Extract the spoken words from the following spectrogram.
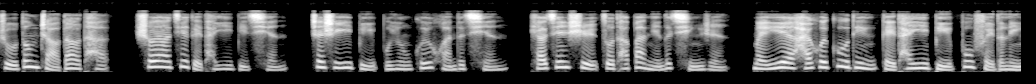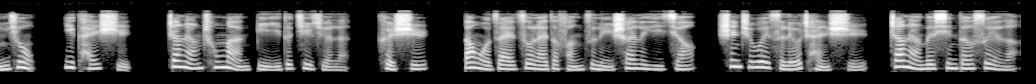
主动找到他。说要借给他一笔钱，这是一笔不用归还的钱，条件是做他半年的情人，每月还会固定给他一笔不菲的零用。一开始，张良充满鄙夷的拒绝了。可是，当我在租来的房子里摔了一跤，甚至为此流产时，张良的心都碎了。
